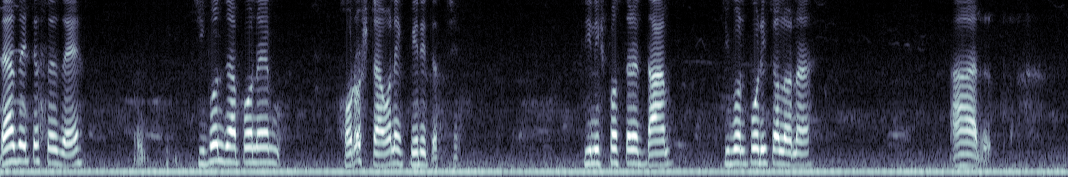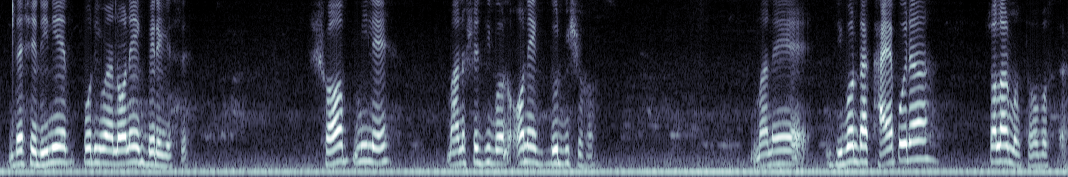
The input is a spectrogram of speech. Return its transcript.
দেখা যাইতেছে যে জীবনযাপনের খরচটা অনেক বেড়ে যাচ্ছে। জিনিসপত্রের দাম, জীবন পরিচালনা, আর দেশে ঋণের পরিমাণ অনেক বেড়ে গেছে। সব মিলে মানুষের জীবন অনেক দুর্বিষহ। মানে জীবনটা খায়া পইরা চলার মতো অবস্থা।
